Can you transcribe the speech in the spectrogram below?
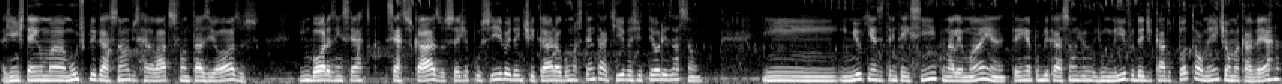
A gente tem uma multiplicação de relatos fantasiosos embora em certos, certos casos seja possível identificar algumas tentativas de teorização. Em, em 1535, na Alemanha, tem a publicação de um, de um, livro dedicado totalmente a uma caverna,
